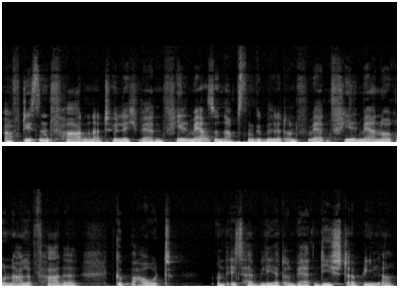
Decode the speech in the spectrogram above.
auf diesen Pfaden natürlich werden viel mehr Synapsen gebildet und werden viel mehr neuronale Pfade gebaut und etabliert und werden die stabiler.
